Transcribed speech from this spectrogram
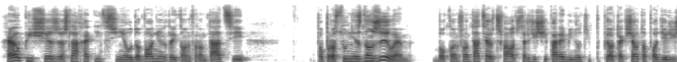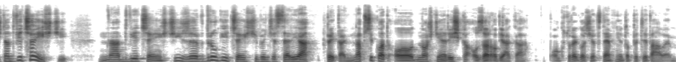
Chełpisz się, że szlachet nic ci nie udowodnił do tej konfrontacji. Po prostu nie zdążyłem, bo konfrontacja już trwała 40 parę minut i Piotrek chciał to podzielić na dwie części. Na dwie części, że w drugiej części będzie seria pytań, na przykład odnośnie Ryśka Ożarowiaka, o którego się wstępnie dopytywałem.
